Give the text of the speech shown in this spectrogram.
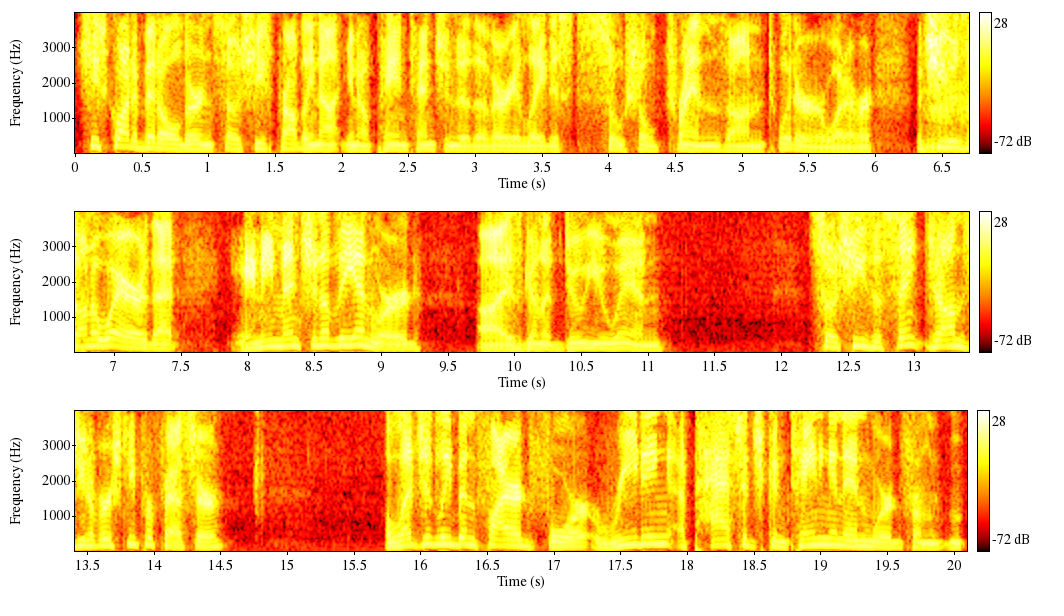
She's quite a bit older, and so she's probably not, you know, paying attention to the very latest social trends on Twitter or whatever. But she was unaware that any mention of the N word uh, is going to do you in. So she's a St. John's University professor, allegedly been fired for reading a passage containing an N word from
